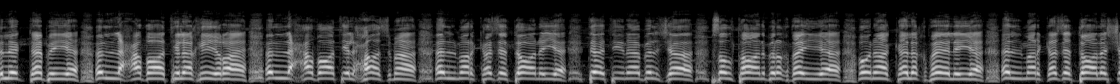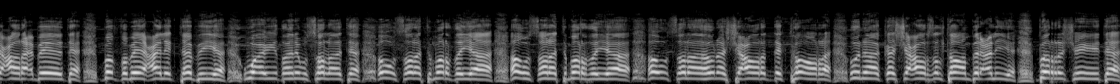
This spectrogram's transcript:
الاكتبي اللحظات الأخيرة اللحظات الحاسمة. المركز الثاني تأتينا بلشا سلطان بن غثي هناك القفيلي المركز الثالث شعار عبيد. بالضبيعة الاكتبي وأيضا وصلت وصلت مرضية أوصلت مرضية أوصل هنا شعار الدكتور. هناك شعار سلطان بن علي بن رشيد.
